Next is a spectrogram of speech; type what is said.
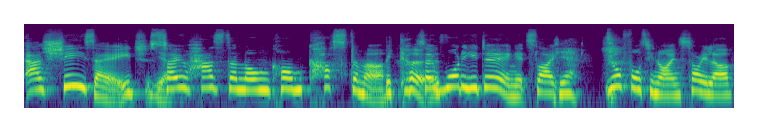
as she's aged, so has the Lancome customer. Because- so what are you doing? It's like Yeah. you're 49. Sorry, love,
